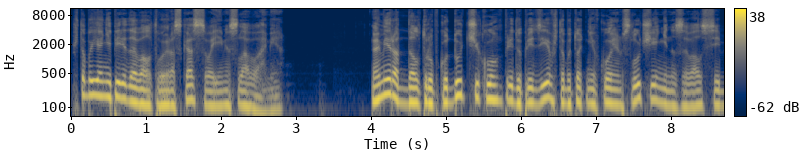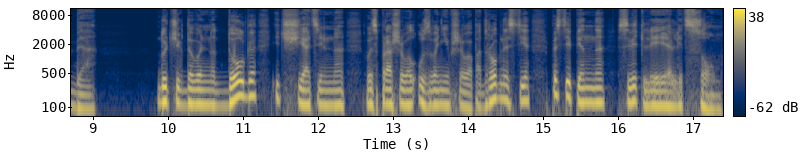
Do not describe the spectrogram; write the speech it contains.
чтобы я не передавал твой рассказ своими словами». Амир отдал трубку дудчику, предупредив, чтобы тот ни в коем случае не называл себя. Дудчик довольно долго и тщательно выспрашивал у звонившего подробности, постепенно светлея лицом.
